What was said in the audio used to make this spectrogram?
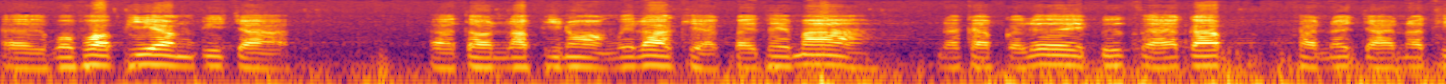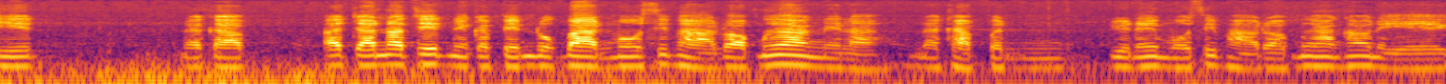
เอ่อบ่พอเพียงที่จะตอนรับพี่น้องเวลาแขกไปไทมานะครับ ก็เลยปรึกษากับท่านอาจารย์อาทิตย์นะครับ อาจารย์อาทิตย์เนี่ยก็เป็นลูกบ้านหมู่15รอบเมืองนี่แหละนะครับเป็นอยู่ในหมู่15รอบเมืองเฮานี่เอง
